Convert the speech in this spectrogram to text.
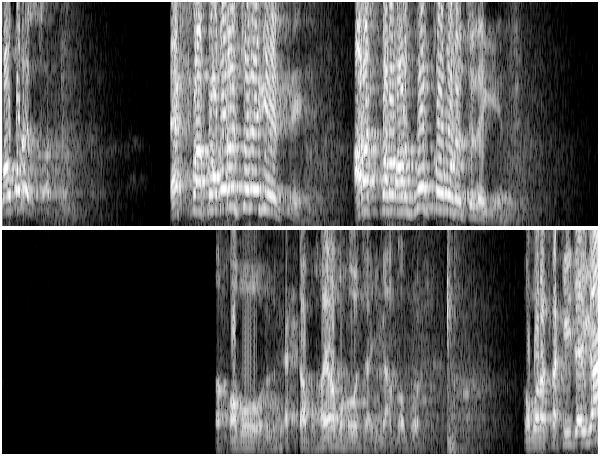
কবরের সাথে। এক পা কবরে চলে গিয়েছে আর এক পার অর্ধেক কবরে চলে গিয়েছে। কবর একটা ভয়াবহ জায়গা কবর। কবর একটা কি জায়গা?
